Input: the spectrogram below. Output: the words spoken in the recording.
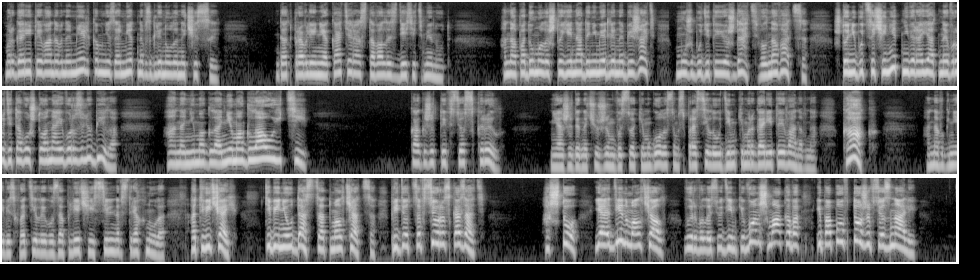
Маргарита Ивановна мельком незаметно взглянула на часы. До отправления катера оставалось десять минут. Она подумала, что ей надо немедленно бежать, муж будет ее ждать, волноваться — что-нибудь сочинит невероятное вроде того, что она его разлюбила. А она не могла, не могла уйти. «Как же ты все скрыл?» Неожиданно чужим высоким голосом спросила у Димки Маргарита Ивановна. «Как?» Она в гневе схватила его за плечи и сильно встряхнула. «Отвечай! Тебе не удастся отмолчаться! Придется все рассказать!» «А что? Я один молчал!» вырвалось у Димки. «Вон Шмакова и Попов тоже все знали!»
